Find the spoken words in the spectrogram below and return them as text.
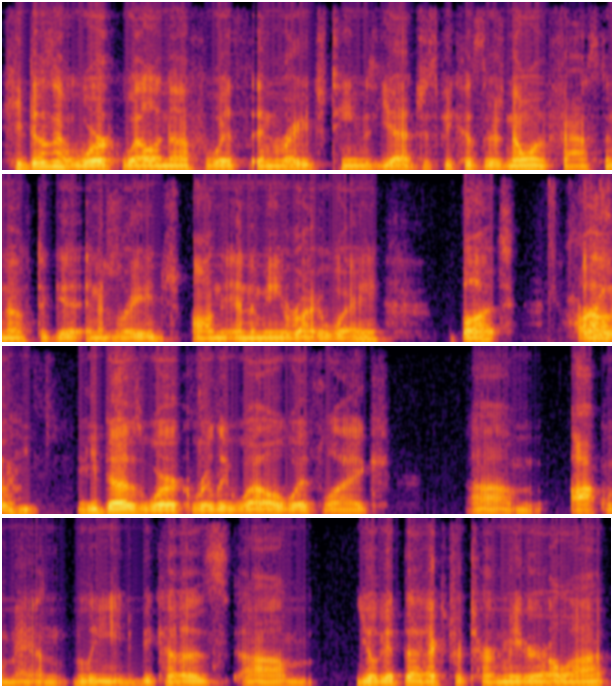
he doesn't work well enough with enraged teams yet, just because there's no one fast enough to get an enrage on the enemy right away. But um, he he does work really well with like um, Aquaman lead because um, you'll get that extra turn meter a lot.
